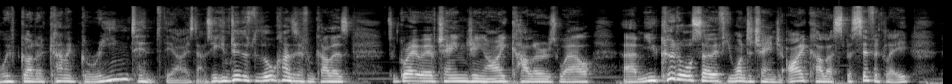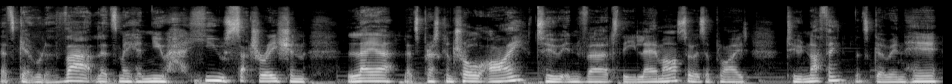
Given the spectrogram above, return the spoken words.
We've got a kind of green tint to the eyes now. So you can do this with all kinds of different colors. It's a great way of changing eye color as well. Um, you could also, if you want to change eye color specifically, let's get rid of that. Let's make a new hue saturation layer. Let's press Control I to invert the layer mask so it's applied to nothing. Let's go in here.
